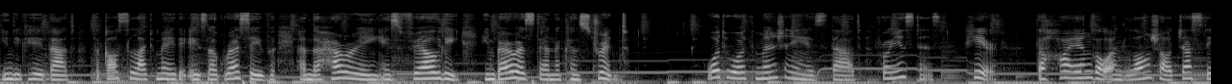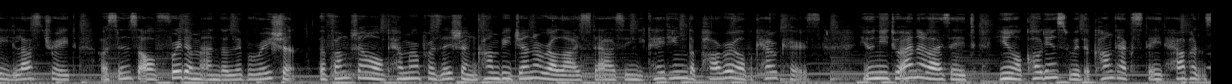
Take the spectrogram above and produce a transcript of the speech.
indicate that the Ghost-like maid is aggressive and the heroine is feeling embarrassed and constrained. What worth mentioning is that, for instance, here, the high angle and long shot just illustrate a sense of freedom and liberation. The function of camera position can be generalized as indicating the power of characters. You need to analyze it in accordance with the context it happens.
